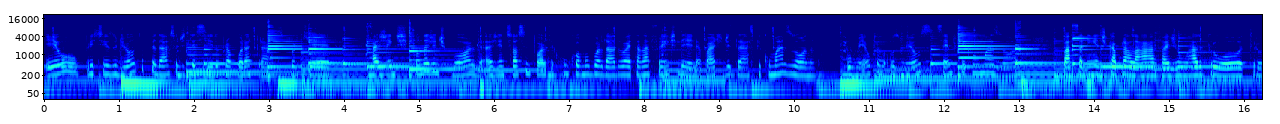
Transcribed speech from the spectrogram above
Eu preciso de outro pedaço de tecido para pôr atrás, porque a gente, quando a gente borda, a gente só se importa com como o bordado vai estar na frente dele. A parte de trás fica uma zona. O meu, os meus sempre ficam uma zona. Passa a linha de cá para lá, vai de um lado para o outro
